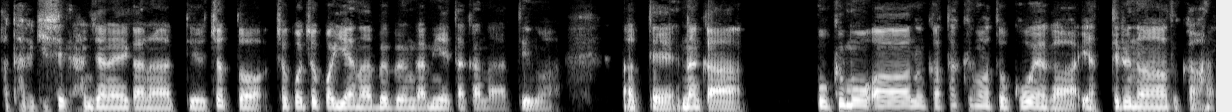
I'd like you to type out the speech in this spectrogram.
働きしてたんじゃないかなっていう、ちょっとちょこちょこ嫌な部分が見えたかなっていうのはあって、なんか、僕も、ああ、なんか拓磨と荒野がやってるなとか、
